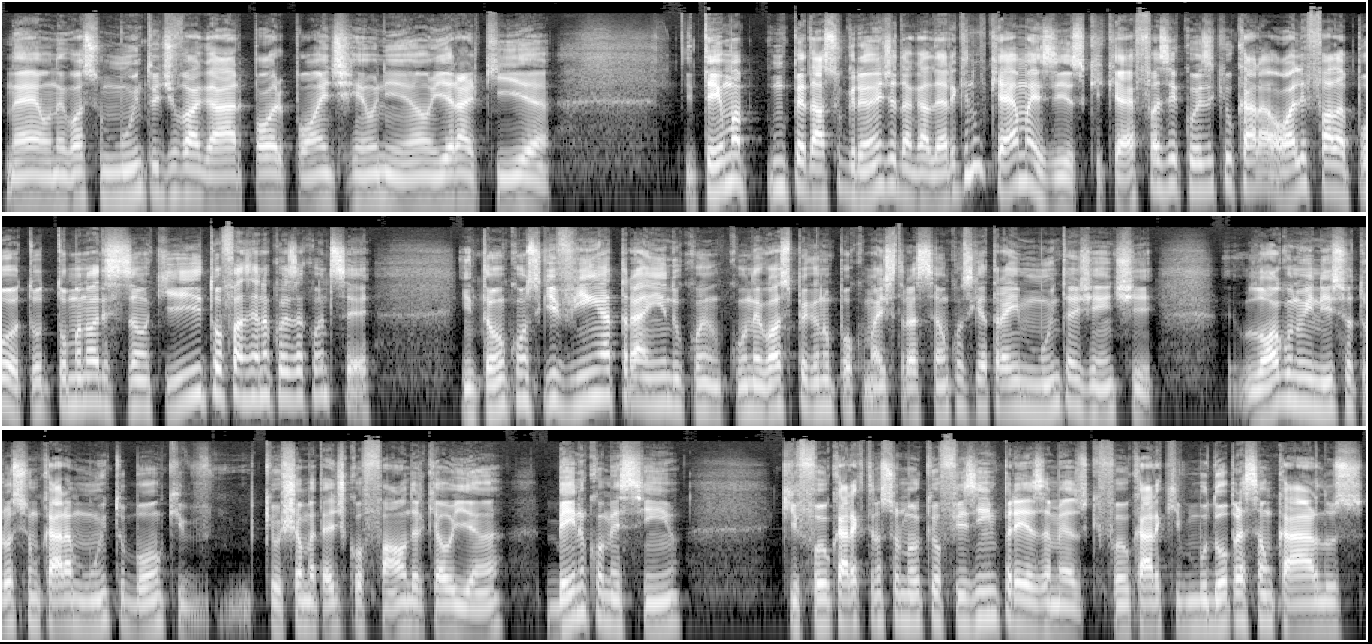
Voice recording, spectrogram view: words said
Né? É um negócio muito devagar, PowerPoint, reunião, hierarquia. E tem uma, um pedaço grande da galera que não quer mais isso, que quer fazer coisa que o cara olha e fala, pô, tô tomando uma decisão aqui e tô fazendo a coisa acontecer. Então eu consegui vir atraindo, com, com o negócio pegando um pouco mais de tração, consegui atrair muita gente. Logo no início eu trouxe um cara muito bom, que, que eu chamo até de co-founder, que é o Ian, bem no comecinho, que foi o cara que transformou o que eu fiz em empresa mesmo, que foi o cara que mudou para São Carlos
